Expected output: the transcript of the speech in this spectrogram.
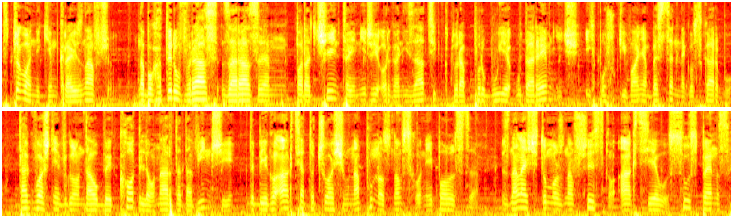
z przewodnikiem krajoznawczym. Na bohaterów raz za razem pada cień tajemniczej organizacji, która próbuje udaremnić ich poszukiwania bezcennego skarbu. Tak właśnie wyglądałby kod Leonarda da Vinci, gdyby jego akcja toczyła się na północno-wschodniej Polsce. Znaleźć tu można wszystko, akcję, suspens,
